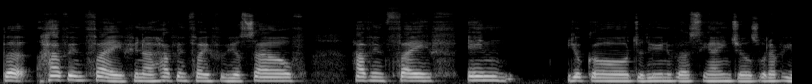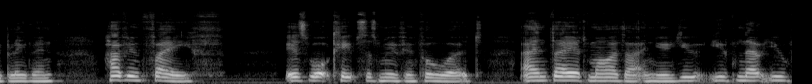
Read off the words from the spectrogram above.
But having faith, you know, having faith with yourself, having faith in your God, or the universe, the angels, whatever you believe in, having faith is what keeps us moving forward. And they admire that in you. You you've no you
